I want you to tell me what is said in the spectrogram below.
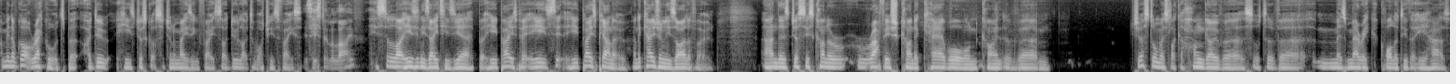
I mean, I've got records, but I do. He's just got such an amazing face. So I do like to watch his face. Is he still alive? He's still alive. He's in his eighties, yeah. But he plays he's he plays piano and occasionally xylophone and there's just this kind of raffish, kind of careworn, kind of um, just almost like a hungover sort of uh, mesmeric quality that he has.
